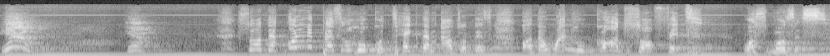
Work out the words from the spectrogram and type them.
Yeah. Yeah. So the only person who could take them out of this, or the one who God saw fit, was Moses.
